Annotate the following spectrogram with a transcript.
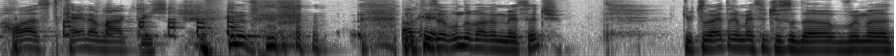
Horst, keiner mag dich. Gut. Nach Okay. dieser wunderbaren Message. Gibt es noch weitere Messages oder wollen wir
